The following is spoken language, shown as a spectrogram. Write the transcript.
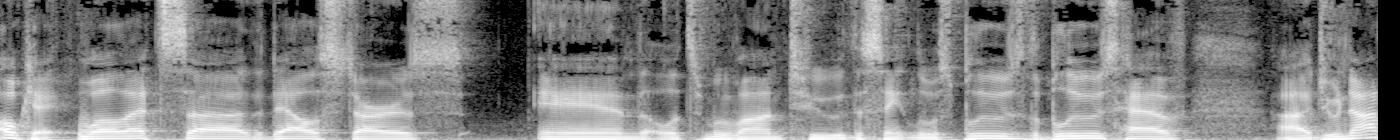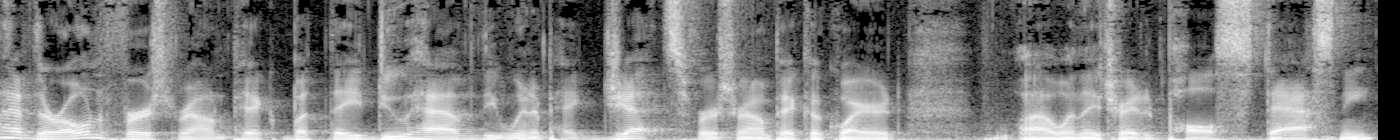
Okay. Well, that's uh, the Dallas Stars, and let's move on to the St. Louis Blues. The Blues have. Uh, do not have their own first round pick, but they do have the Winnipeg Jets first round pick acquired uh, when they traded Paul Stastny.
